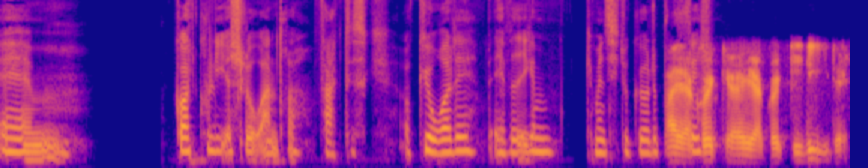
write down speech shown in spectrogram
øhm, godt kunne lide at slå andre, faktisk. Og gjorde det. Jeg ved ikke, om kan man sige, du gjorde det Nej, jeg professionelt? kunne, ikke, jeg, jeg kunne ikke lide det.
